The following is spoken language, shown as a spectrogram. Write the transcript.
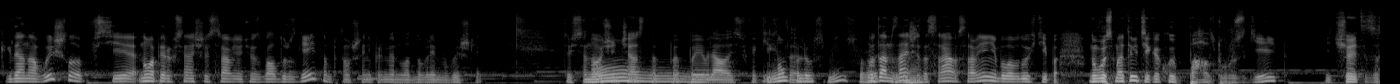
Когда она вышла, все... Ну, во-первых, все начали сравнивать ее с Baldur's Gate, потому что они примерно в одно время вышли. То есть она очень часто Ну, появлялась в каких-то... Ну, плюс-минус. Ну, там, знаешь, да. это сра- сравнение было в духе типа, ну вы смотрите, какой Baldur's Gate, и что это за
